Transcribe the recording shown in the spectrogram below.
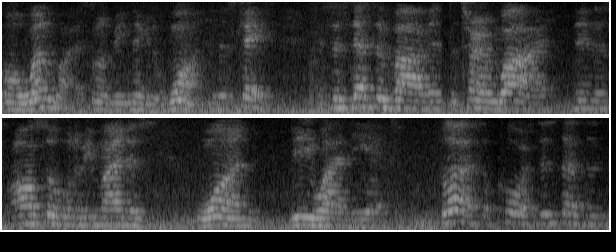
or 1y it's going to be negative 1 in this case and since that's involving the term y then it's also going to be minus 1 dy dx. Plus, of course, this doesn't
